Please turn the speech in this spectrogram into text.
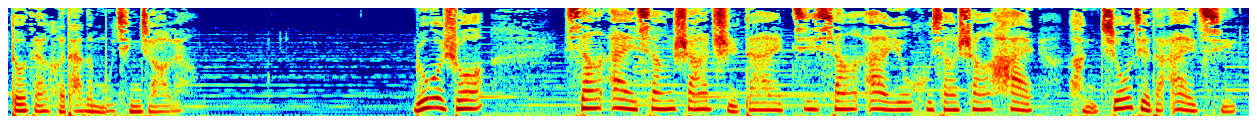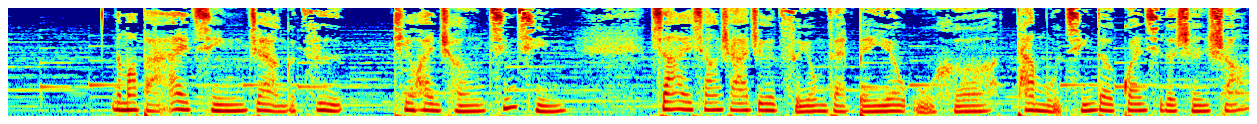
都在和他的母亲较量。如果说，相爱相杀，指代既相爱又互相伤害，很纠结的爱情。那么，把“爱情”这两个字替换成亲情，“相爱相杀”这个词用在北野武和他母亲的关系的身上，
